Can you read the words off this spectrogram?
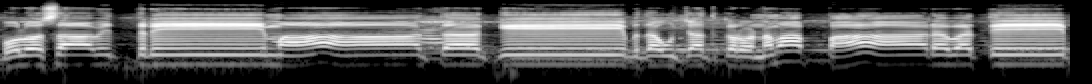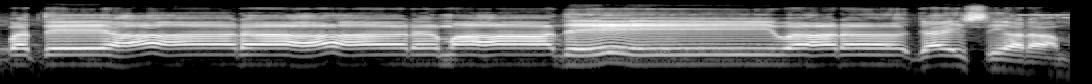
બોલો સાવિત્રી માત કી. બધા ઉચ્ચાત કરો. નમા પાર્વતી પતે હાર હાર મહાદેવ. હર, જય સિયારામ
